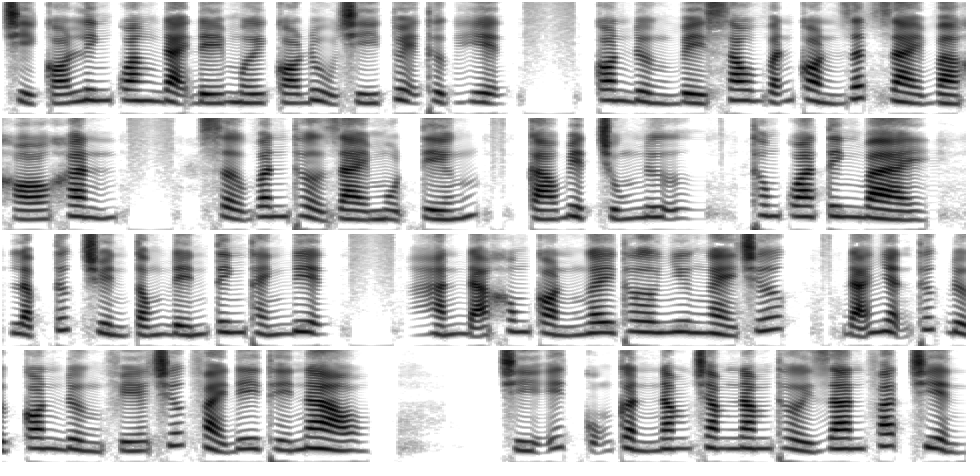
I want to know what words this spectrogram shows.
chỉ có linh quang đại đế mới có đủ trí tuệ thực hiện. Con đường về sau vẫn còn rất dài và khó khăn. Sở vân thở dài một tiếng, cáo biệt chúng nữ, thông qua tinh bài, lập tức truyền tống đến tinh thánh điện. Hắn đã không còn ngây thơ như ngày trước, đã nhận thức được con đường phía trước phải đi thế nào. Chỉ ít cũng cần 500 năm thời gian phát triển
